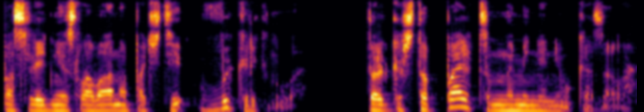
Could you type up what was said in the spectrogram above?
Последние слова она почти выкрикнула, только что пальцем на меня не указала.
